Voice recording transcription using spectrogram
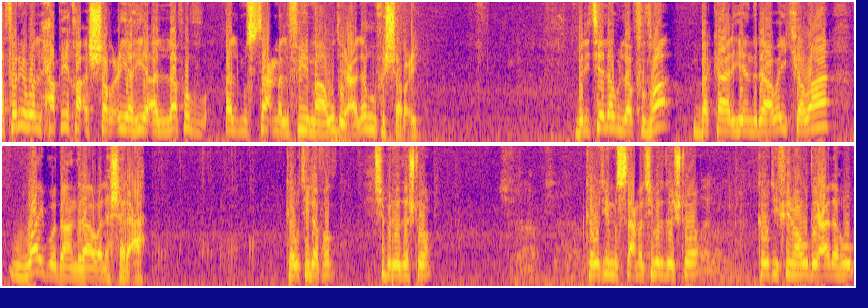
أفري والحقيقة الشرعية هي اللفظ المستعمل فيما وضع له في الشرع. بريتي لو لفظ بكارهين راوي كوا وايبو دان راوى لشرعه كوتي لفظ شبر دشتو؟ كوتي مستعمل شبر دشتو؟ كوتي فيما وضع له؟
